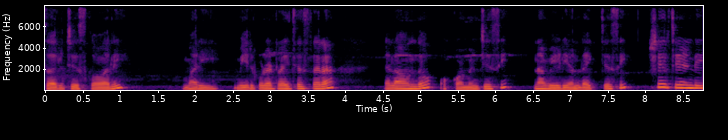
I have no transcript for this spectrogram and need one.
సర్వ్ చేసుకోవాలి. మరి మీరు కూడా ట్రై చేస్తారా? ఎలా ఉందో ఒక కామెంట్ చేసి నా వీడియోని లైక్ చేసి షేర్ చేయండి.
